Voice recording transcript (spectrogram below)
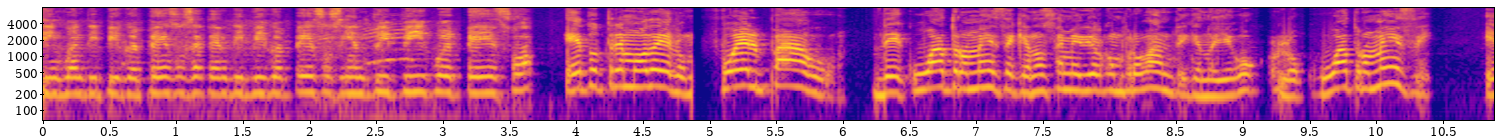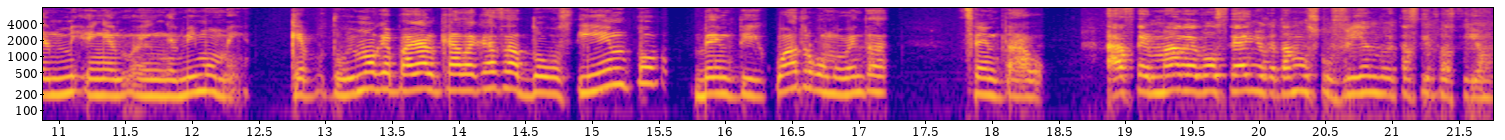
50 y pico de pesos, 70 y pico de pesos, 100 y pico de pesos. Estos tres modelos fue el pago de cuatro meses que no se me dio el comprobante, que nos llegó los cuatro meses en, el, en el mismo mes. Que tuvimos que pagar cada casa 224,90 centavos. Hace más de 12 años que estamos sufriendo esta situación.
